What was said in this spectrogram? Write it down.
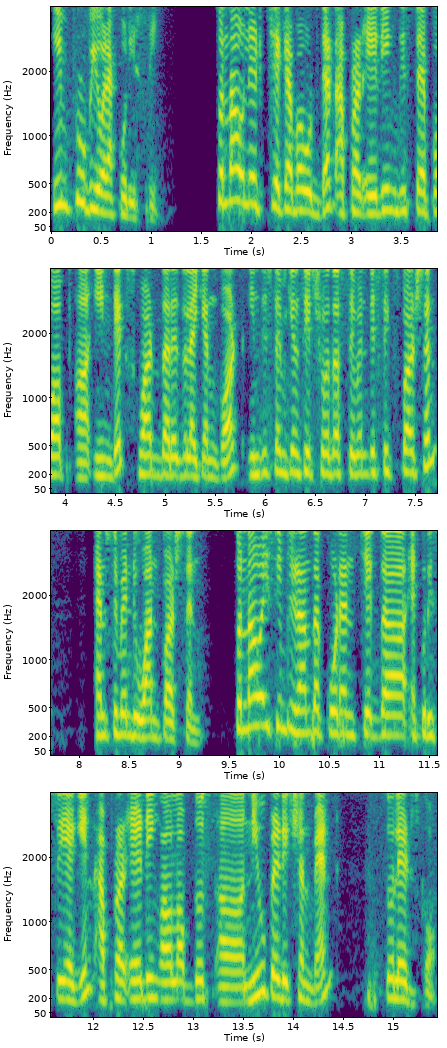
improve your accuracy. So now let's check about that. After adding this type of uh, index what the result i can got? In this time you can see it show the 76 percent and 71 percent. So now i simply run the code and check the accuracy again after adding all of those uh, new prediction band. So let's go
